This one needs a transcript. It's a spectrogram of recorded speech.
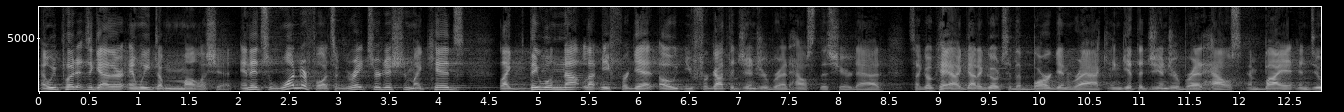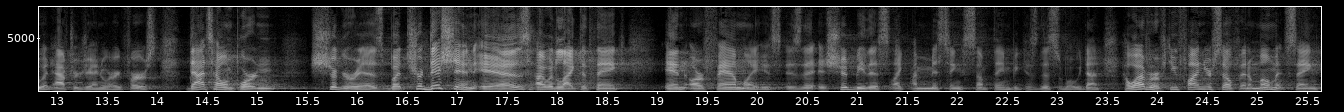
and we put it together and we demolish it. And it's wonderful. It's a great tradition. My kids like they will not let me forget oh you forgot the gingerbread house this year dad it's like okay i got to go to the bargain rack and get the gingerbread house and buy it and do it after january 1st that's how important sugar is but tradition is i would like to think in our families is that it should be this like, I'm missing something because this is what we've done. However, if you find yourself in a moment saying,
